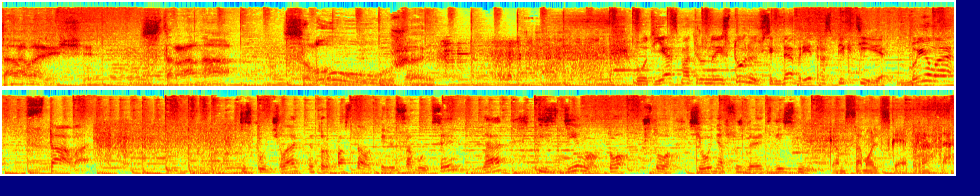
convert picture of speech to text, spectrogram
товарищи! Страна служит! Вот я смотрю на историю всегда в ретроспективе. Было, стало. Существует человек, который поставил перед собой цель, да, и сделал то, что сегодня обсуждает весь мир. Комсомольская правда.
